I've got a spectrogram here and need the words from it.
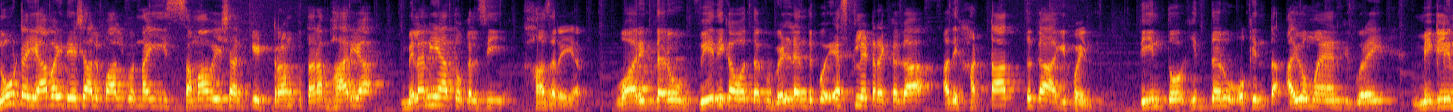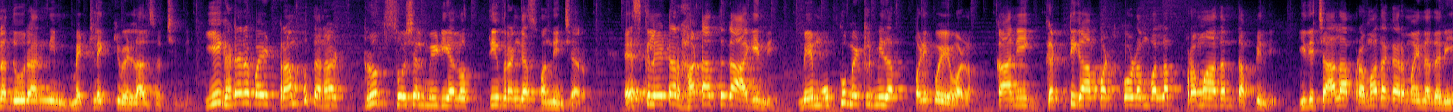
నూట యాభై దేశాలు పాల్గొన్న ఈ సమావేశానికి ట్రంప్ తన భార్య మెలనియాతో కలిసి హాజరయ్యారు. వారిద్దరూ వేదిక వద్దకు వెళ్ళేందుకు ఎస్కలేటర్ ఎక్కగా అది హఠాత్తుగా ఆగిపోయింది. దీంతో ఇద్దరు ఒకంత అయోమయానికి గురై మిగిలిన దూరాన్ని మెట్లెక్కి వెళ్ళాల్సి వచ్చింది. ఈ ఘటనపై ట్రంప్ తన ట్రూత్ సోషల్ మీడియాలో తీవ్రంగా స్పందించారు. ఎస్కలేటర్ హఠాత్తుగా ఆగింది. మేము ఉక్కు మెట్ల మీద పడిపోయేవాళ్ళం. కానీ గట్టిగా పట్టుకోవడం వల్ల ప్రమాదం తప్పింది. ఇది చాలా ప్రమాదకరమైనదని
